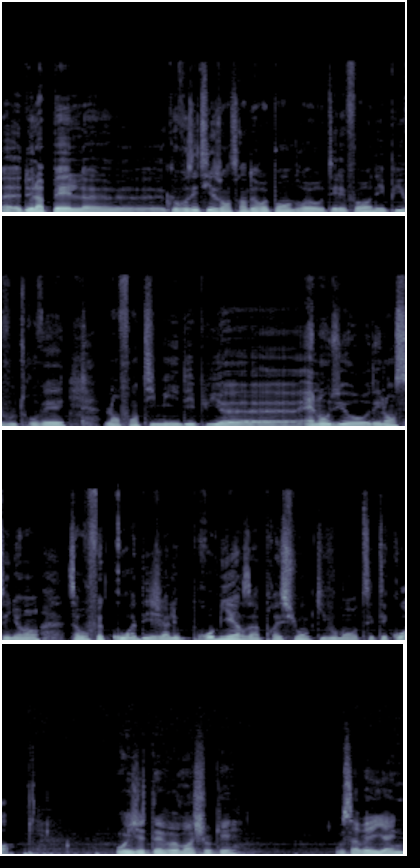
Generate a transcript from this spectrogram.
euh, de l'appel euh, que vous étiez en train de répondre au téléphone et puis vous trouvez l'enfant timide et puis un audio de l'enseignant. Ça vous fait quoi déjà? Les premières impressions qui vous montent, c'était quoi? Oui, j'étais vraiment choqué. Vous savez, il y a une,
